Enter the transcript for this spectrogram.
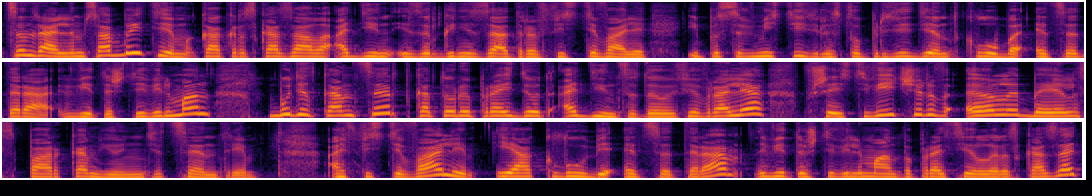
Центральным событием, как рассказала один из организаторов фестиваля и по совместительству президент клуба «Эцетера» Вита Штевельман, будет концерт, который пройдет 11 февраля в 6 вечера в Early Bales Park Community центре. О фестивале и о клубе «Эцетера» Вита Штевельман попросила рассказать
